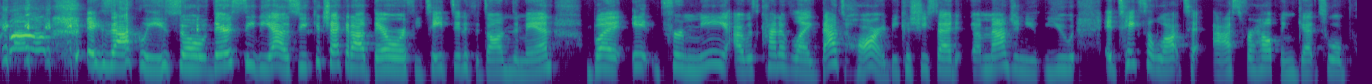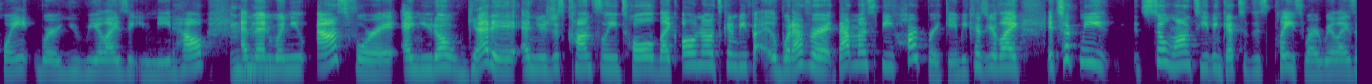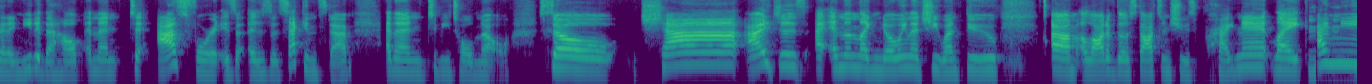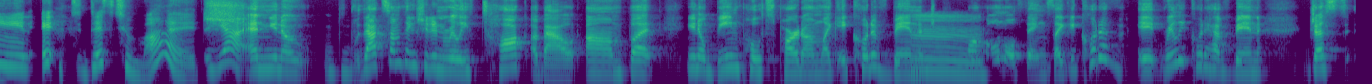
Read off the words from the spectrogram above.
exactly. So there's CBS. So you can check it out there, or if you taped it, if it's on demand. But it for me, I was kind of like, that's hard because she said, imagine you, you, it takes a lot to ask for help and get to a point where you realize that you need help. Mm-hmm. And then mm-hmm. when you ask for it and you don't get it, and you're just constantly told, like, oh no, it's gonna be fine, whatever, that must be heartbreaking because you're like, it took me it's so long to even get to this place where I realized that I needed the help. And then to ask for it is, is a second step. And then to be told no. So, cha, I just, and then like knowing that she went through um a lot of those thoughts when she was pregnant like mm-hmm. i mean it this too much yeah and you know that's something she didn't really talk about um but you know being postpartum like it could have been mm. hormonal things like it could have it really could have been just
